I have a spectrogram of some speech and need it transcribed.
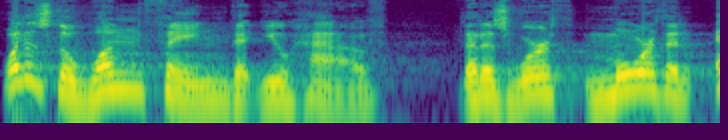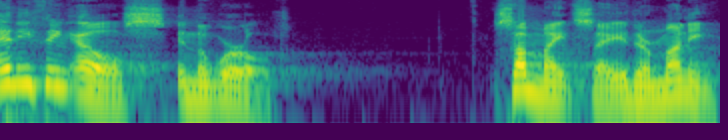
What is the one thing that you have that is worth more than anything else in the world? Some might say their money.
